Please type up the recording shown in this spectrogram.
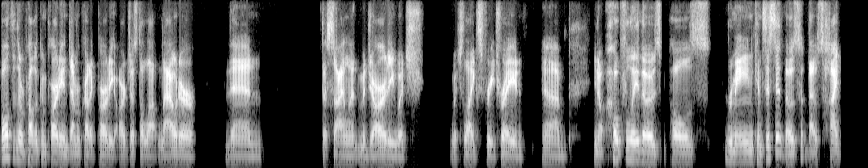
both in the Republican Party and Democratic Party, are just a lot louder than the silent majority, which which likes free trade. Um, you know, hopefully those polls remain consistent. Those those high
